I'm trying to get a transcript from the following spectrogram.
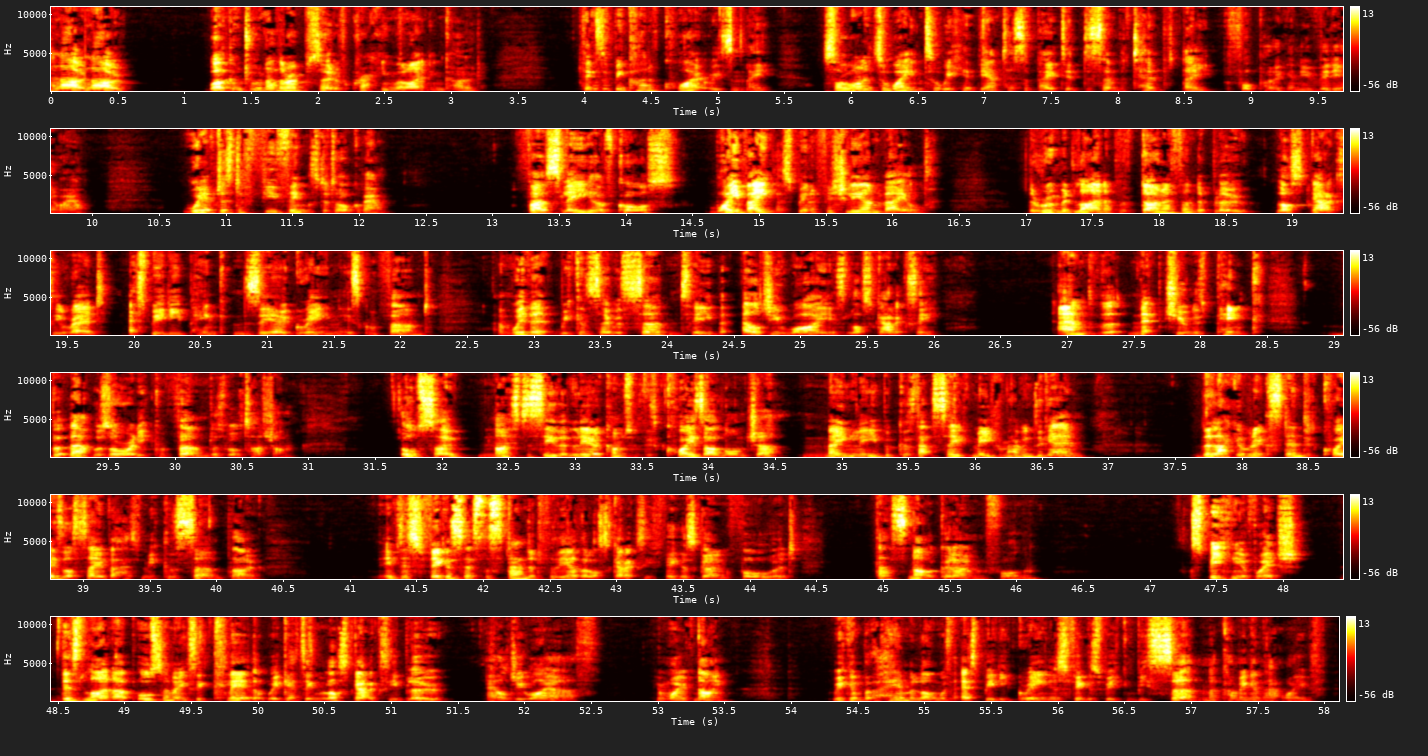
Hello, hello. Welcome to another episode of Cracking the Lightning Code. Things have been kind of quiet recently, so I wanted to wait until we hit the anticipated December 10th date before putting a new video out. We have just a few things to talk about. Firstly, of course, Wave 8 has been officially unveiled. The rumoured lineup of Dino Thunder Blue, Lost Galaxy Red, SPD Pink, and Zeo Green is confirmed, and with it we can say with certainty that LGY is Lost Galaxy, and that Neptune is pink, but that was already confirmed as we'll touch on. Also, nice to see that Leo comes with his Quasar launcher, mainly because that saved me from having to get him. The lack of an extended Quasar saber has me concerned though. If this figure sets the standard for the other Lost Galaxy figures going forward, that's not a good omen for them. Speaking of which, this lineup also makes it clear that we're getting Lost Galaxy Blue, LGY Earth, in Wave 9. We can put him along with SPD Green as figures we can be certain are coming in that wave.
